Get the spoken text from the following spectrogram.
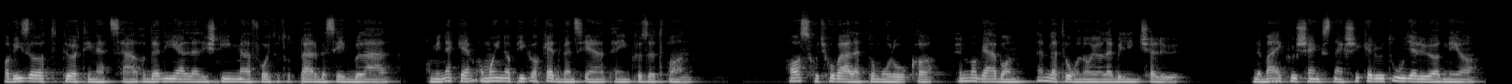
A víz alatti történetszál a Daniellel és Nimmel folytatott párbeszédből áll, ami nekem a mai napig a kedvenc jeleneteim között van. Az, hogy hová lett Tomoróka, önmagában nem lett volna olyan lebilincselő. De Michael Shanksnek sikerült úgy előadnia,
